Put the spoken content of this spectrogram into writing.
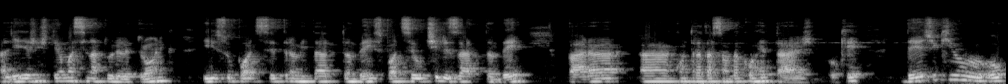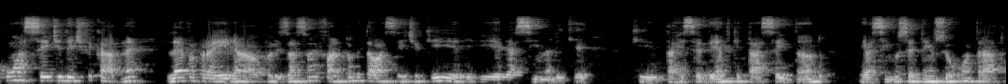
ali a gente tem uma assinatura eletrônica e isso pode ser tramitado também, isso pode ser utilizado também para a contratação da corretagem, ok? Desde que o, ou com aceite identificado, né? Leva para ele a autorização e fala, me dá o aceite aqui, ele, e ele assina ali que que está recebendo, que está aceitando, e assim você tem o seu contrato.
